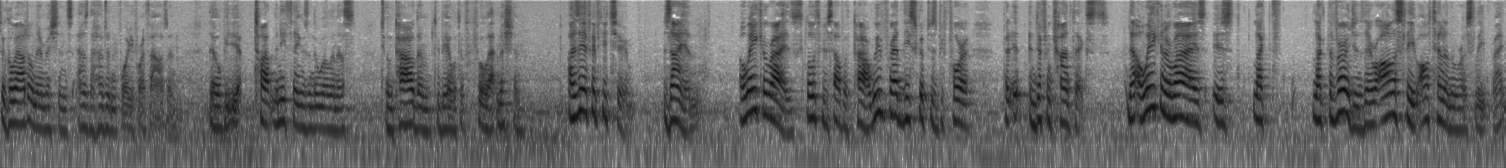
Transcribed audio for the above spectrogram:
to go out on their missions as the 144,000. They will be taught many things in the wilderness to empower them to be able to fulfill that mission. Isaiah 52, Zion, Awake, arise, clothe yourself with power. We've read these scriptures before, but in different contexts. Now, awake and arise is like, like the virgins. They were all asleep. All ten of them were asleep, right?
